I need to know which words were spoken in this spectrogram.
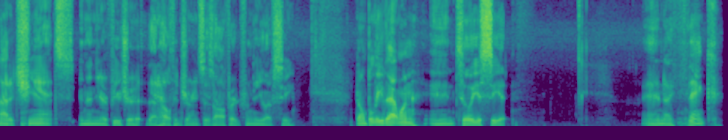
not a chance in the near future that health insurance is offered from the UFC. Don't believe that one until you see it. And I think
